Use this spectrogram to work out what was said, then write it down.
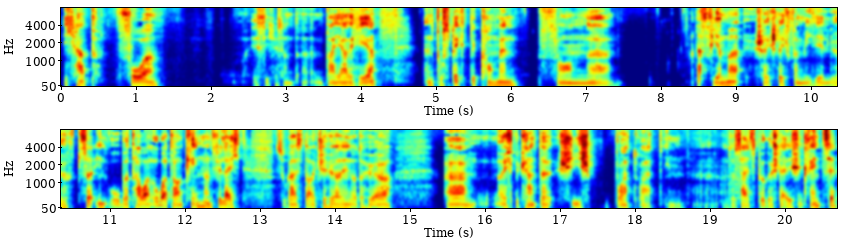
Ich habe vor, ist sicher so ein paar Jahre her, ein Prospekt bekommen von äh, der Firma Schrägstrich Familie Lürzer in Obertauern. Obertauern kennt man vielleicht sogar als deutsche Hörerin oder Hörer, äh, recht bekannter Skisportort im, äh, an der Salzburger steirischen Grenze,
